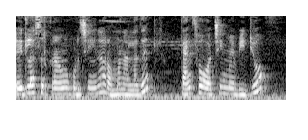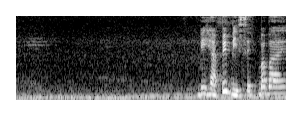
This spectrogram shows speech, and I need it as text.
வெயிட் லாஸ் இருக்கிறவங்க குடிச்சிங்கன்னா ரொம்ப நல்லது. தேங்க்ஸ் ஃபார் வாட்சிங் my video be happy be safe bye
